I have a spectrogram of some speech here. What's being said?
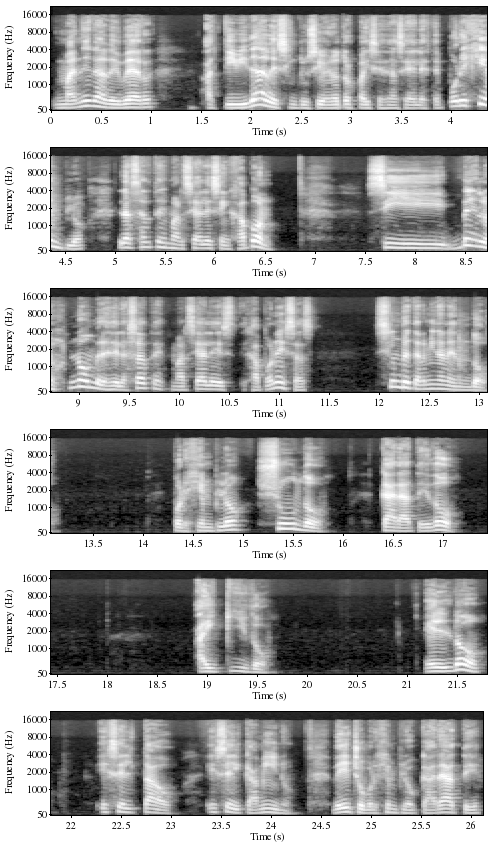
manera de ver actividades inclusive en otros países de Asia del Este. Por ejemplo, las artes marciales en Japón. Si ven los nombres de las artes marciales japonesas, siempre terminan en do. Por ejemplo, Shudo, Karate Do, Aikido. El Do es el Tao, es el camino. De hecho, por ejemplo, karate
